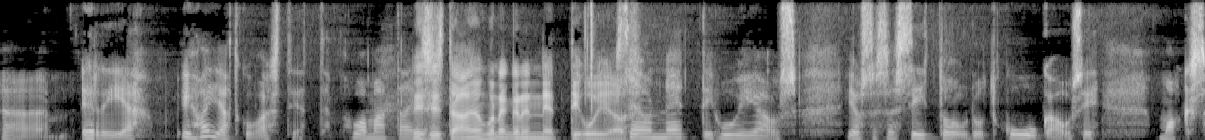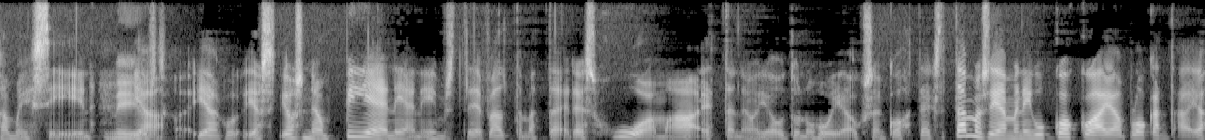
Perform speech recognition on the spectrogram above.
ää, eriä ihan jatkuvasti, että huomaa tai Niin siis tämä on jonkunnäköinen nettihuijaus. Se on nettihuijaus, jossa sä sitoudut kuukausi maksamisiin. Niin ja, ja, ja jos ne on pieniä, niin ihmiset ei välttämättä edes huomaa, että ne on joutunut huijauksen kohteeksi. Tämmöisiä me niinku koko ajan blokataan ja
